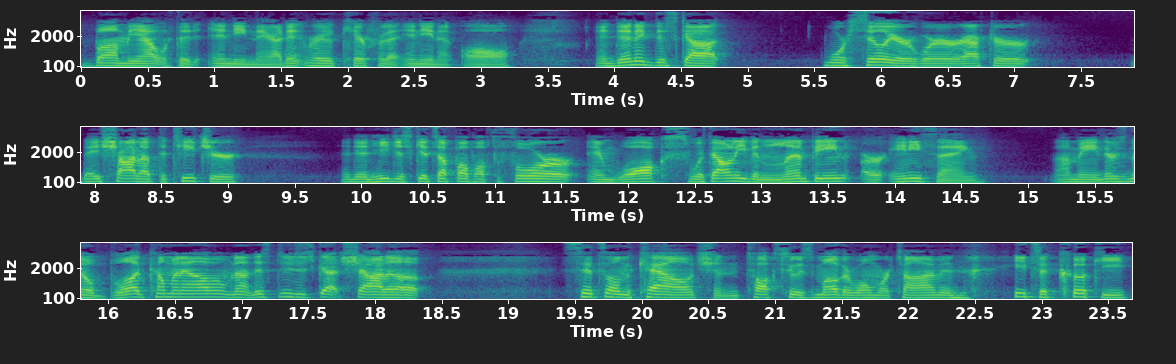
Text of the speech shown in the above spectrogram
bummed me out with the ending there. I didn't really care for that ending at all. And then it just got more sillier where after they shot up the teacher and then he just gets up off the floor and walks without even limping or anything. I mean, there's no blood coming out of him. Not this dude just got shot up, sits on the couch and talks to his mother one more time and eats a cookie.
